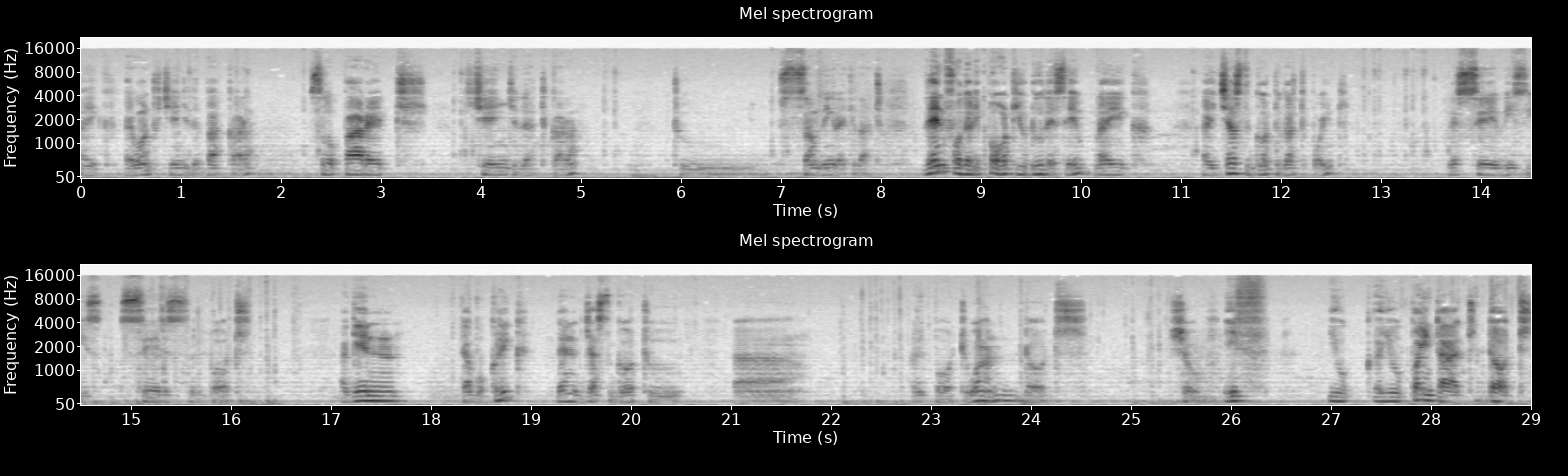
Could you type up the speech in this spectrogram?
like I want to change the back color. So palette change that color to something like that. Then for the report you do the same like I just go to that point. Let's say this is sales report again double click then just go to uh, report one dot show. If you you point at dot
